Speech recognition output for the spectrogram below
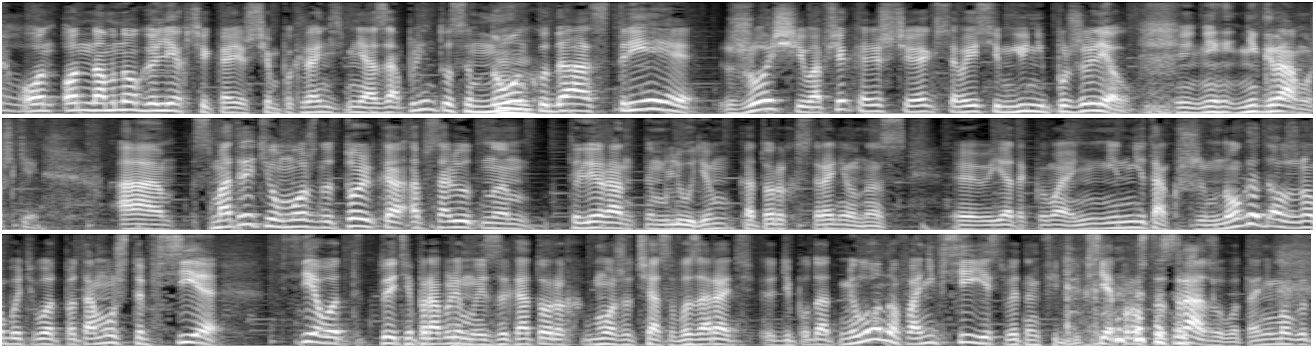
ну. Он, он намного легче, конечно, чем «Похоронить меня за плинтусом», но он куда острее, жестче. Вообще, конечно, человек свою семью не пожалел. Ни, ни граммушки. А смотреть его можно только абсолютно толерантным людям, которых в стране у нас, э, я так понимаю, не, не так уж и много должно быть, вот, потому что все, все вот эти проблемы, из-за которых может сейчас возорать депутат Милонов, они все есть в этом фильме. Все, просто сразу. Вот они могут,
